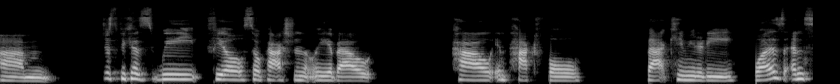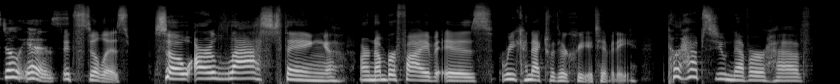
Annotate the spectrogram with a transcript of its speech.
um, just because we feel so passionately about how impactful that community was and still is It still is. So, our last thing, our number five is reconnect with your creativity. Perhaps you never have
